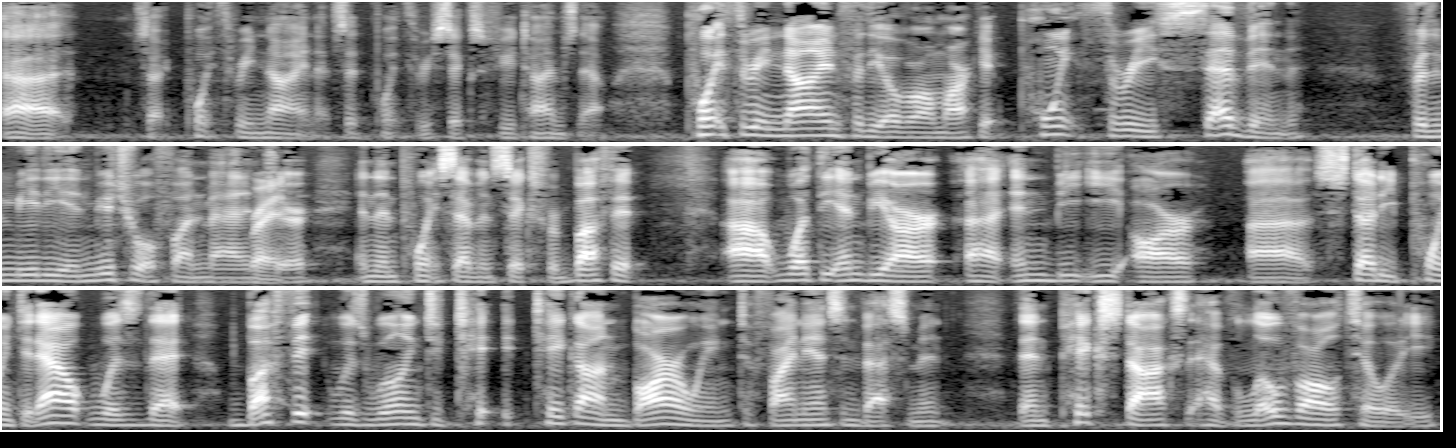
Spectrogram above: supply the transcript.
uh, sorry, 0.39. I've said 0.36 a few times now. 0.39 for the overall market, 0.37 for the median mutual fund manager, Right. and then 0.76 for Buffett. Uh, what the NBR, uh, NBER uh, study pointed out was that Buffett was willing to ta take on borrowing to finance investment, then pick stocks that have low volatility,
